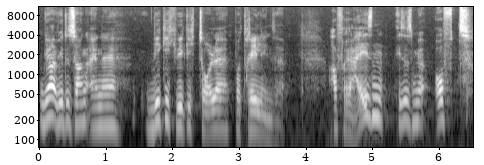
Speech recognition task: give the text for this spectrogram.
ja, ich würde sagen, eine wirklich, wirklich tolle Porträtlinse. Auf Reisen ist es mir oft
